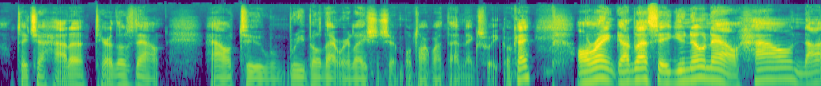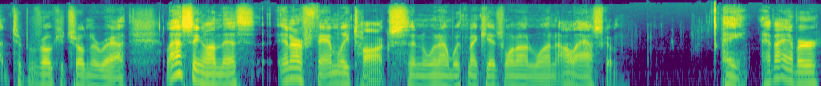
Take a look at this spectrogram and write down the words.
I'll teach you how to tear those down, how to rebuild that relationship. We'll talk about that next week. Okay. All right. God bless you. You know now how not to provoke your children to wrath. Last thing on this, in our family talks and when I'm with my kids one on one, I'll ask them, Hey, have I ever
